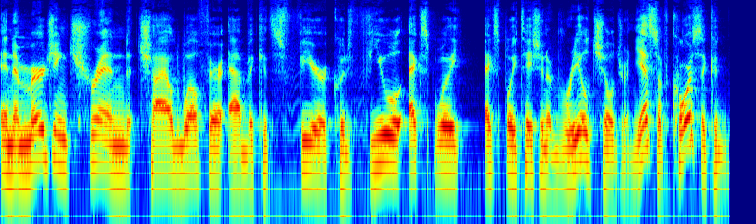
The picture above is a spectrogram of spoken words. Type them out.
An emerging trend child welfare advocates fear could fuel exploit exploitation of real children. Yes, of course it could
